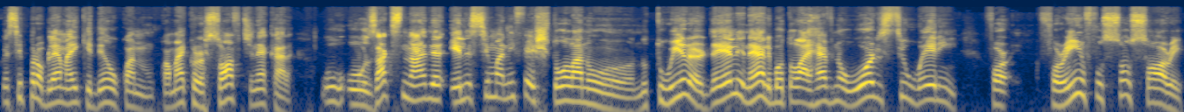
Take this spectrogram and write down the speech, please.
com esse problema aí que deu com a, com a Microsoft, né, cara? O, o Zack Snyder, ele se manifestou lá no, no Twitter dele, né? Ele botou lá, I have no words, still waiting for, for info, so sorry.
